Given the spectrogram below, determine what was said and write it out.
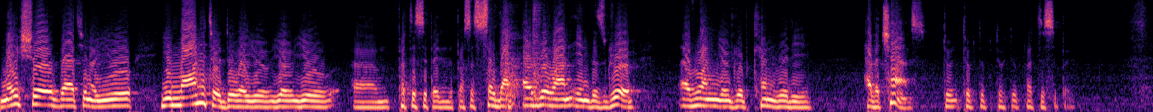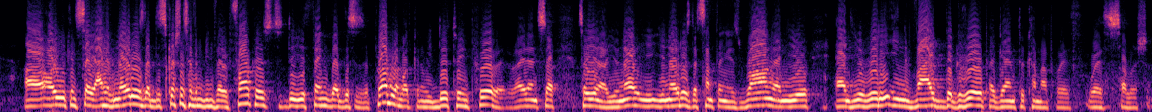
Make sure that, you know, you, you monitor the way you, you, you um, participate in the process so that everyone in this group, everyone in your group can really have a chance to, to, to, to, to participate. Uh, or you can say, I have noticed that discussions haven't been very focused. Do you think that this is a problem? What can we do to improve it, right? And so, so you know, you know, you, you notice that something is wrong, and you and you really invite the group again to come up with with solution.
